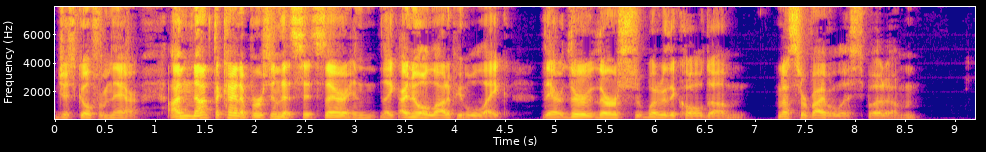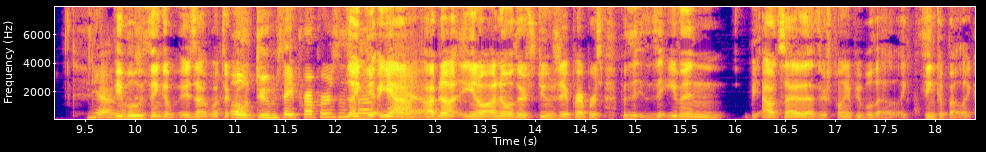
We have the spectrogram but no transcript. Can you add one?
just go from there. I'm not the kind of person that sits there and like I know a lot of people like they're they're they're what are they called? Um, not survivalists, but um, Yeah. people who think of is that what they're oh, called? Oh, doomsday preppers and like stuff? Oh, yeah, I'm not you know I know there's doomsday preppers, but the, the, even outside of that, there's plenty of people that like think about like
